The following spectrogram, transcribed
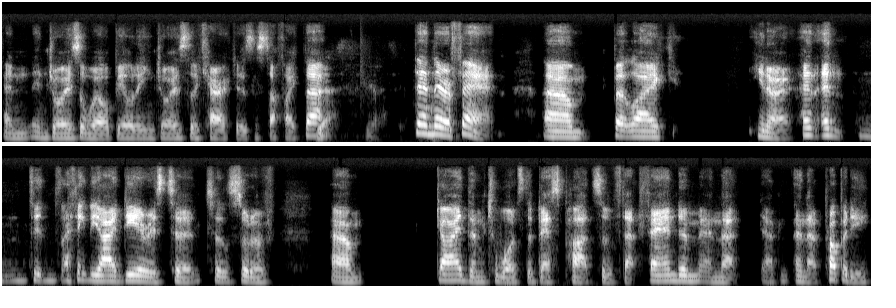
and enjoys the world building, enjoys the characters and stuff like that, yes, yes. then they're a fan. Um, but like, you know, and and th- I think the idea is to to sort of um, guide them towards the best parts of that fandom and that uh, and that property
